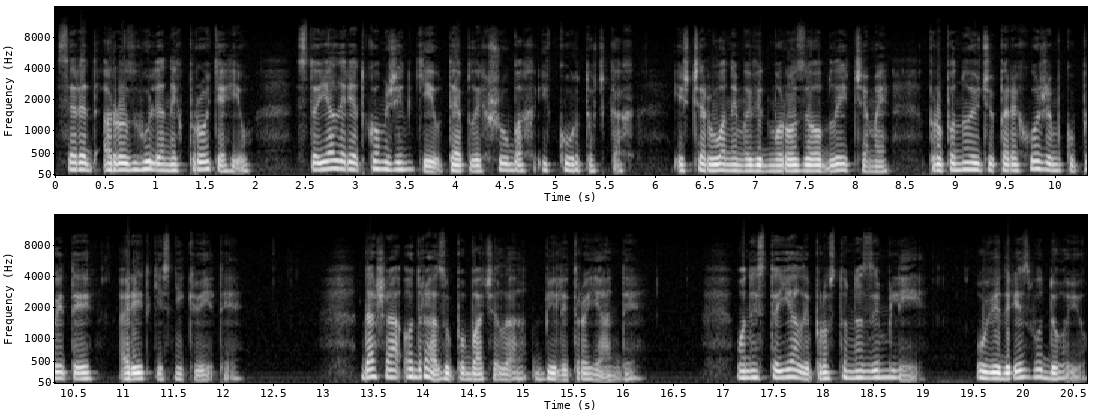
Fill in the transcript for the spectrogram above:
Серед розгуляних протягів стояли рядком жінки в теплих шубах і курточках із червоними від морозу обличчями, пропонуючи перехожим купити рідкісні квіти. Даша одразу побачила білі троянди. Вони стояли просто на землі, у відрі з водою,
